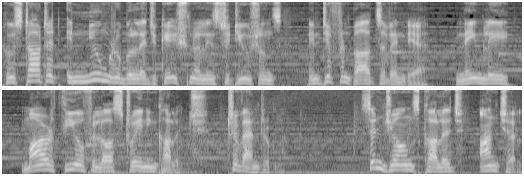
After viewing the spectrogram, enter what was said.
who started innumerable educational institutions in different parts of India, namely Mar Theophilos Training College, Trivandrum, St. John's College, Anchal,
